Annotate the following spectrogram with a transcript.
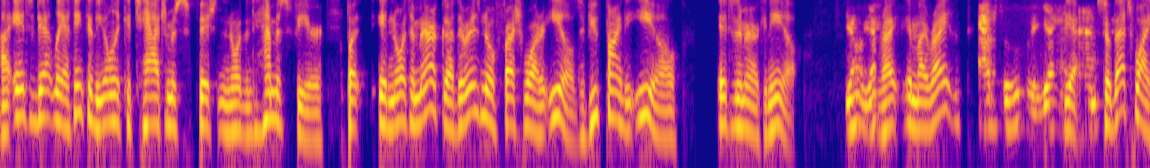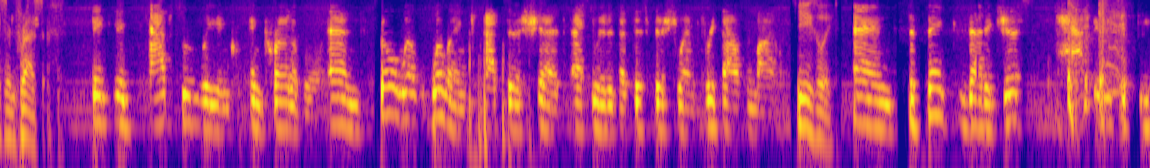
Uh, incidentally, I think they're the only catadromous fish in the northern hemisphere. But in North America, there is no freshwater eels. If you find an eel, it's an American eel, yeah, yeah, right? Am I right? absolutely. Yeah. Yeah. And So that's why it's impressive. it, it's absolutely inc- incredible. And Bill Will- Willink at the Shedd estimated that this fish swam 3,000 miles. Easily. And to think that it just happened, to be-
